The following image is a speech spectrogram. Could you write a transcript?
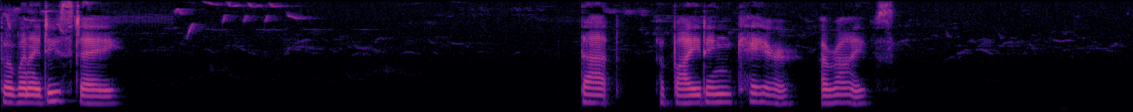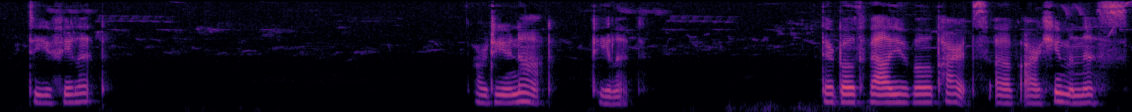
But when I do stay, that abiding care arrives. Do you feel it? Or do you not feel it? They're both valuable parts of our humanness.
